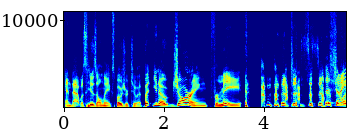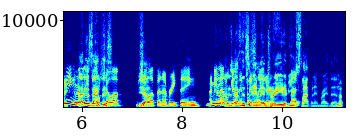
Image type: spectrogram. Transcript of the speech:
and that was his only exposure to it. But you know, jarring for me. to- to sit The Shining I really just does show up show up in everything. I mean, No, I that'll just get have this mentioned imagery later. of you slapping him right then. Nope.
